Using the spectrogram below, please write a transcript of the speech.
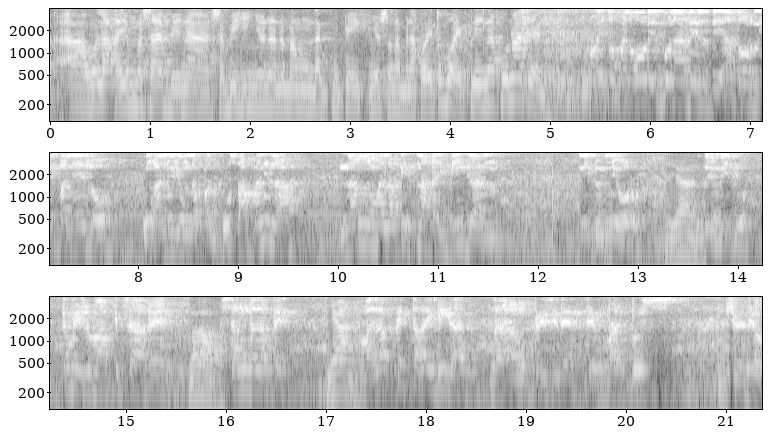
ah, wala kayong masabi na sabihin nyo na namang nagpi-fake news na naman ako. Ito po, i-play na po natin. Ito panoorin po natin si Attorney Panelo kung ano yung napag-usapan nila ng malapit na kaibigan ni Dunyor. Yan. Ito yung video. may lumapit sa akin. Oo. Isang malapit. Yan. Malapit na kaibigan na ang Presidente Marcos Jr.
